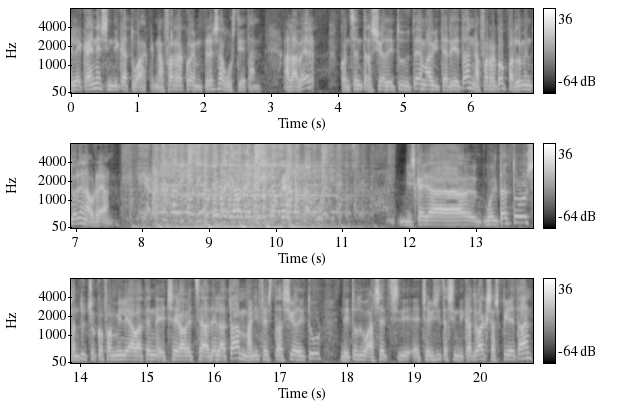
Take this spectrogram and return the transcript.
LKN sindikatuak, Nafarroako enpresa guztietan. Alaber, kontzentrazioa ditu dute amabiterrietan Nafarroko parlamentuaren aurrean. Bizkaira bueltatu, Santutxuko familia baten etxegabetzea dela eta manifestazioa ditu, ditu du aset etxe bizita sindikatuak saspiretan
